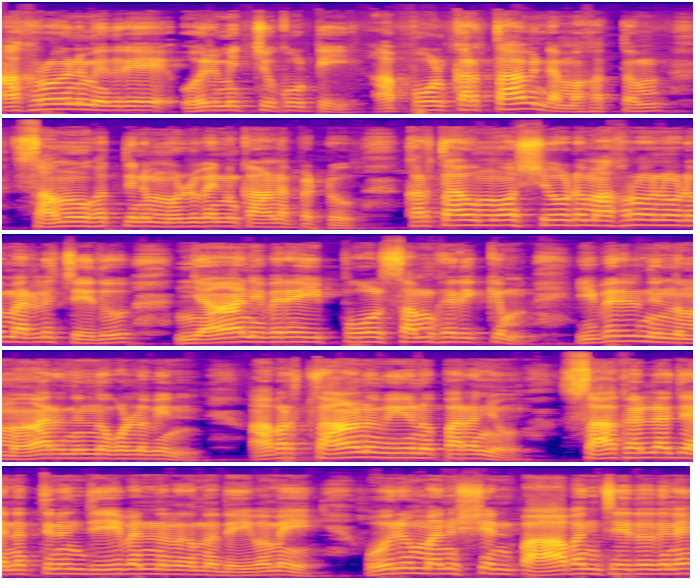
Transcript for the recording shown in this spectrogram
അഹ്റോനുമെതിരെ ഒരുമിച്ച് കൂട്ടി. അപ്പോൾ കർത്താവിന്റെ മഹത്വം സമൂഹത്തിന് മുഴുവൻ കാണപ്പെട്ടു. കർത്താവ് മോശയോടും അഹ്റോനോടും അരളി ചെയ്തു ഞാൻ ഇവരെ ഇപ്പോൾ സംഹരിക്കും. ഇവരിൽ നിന്നും മാറി നിന്നുകൊള്ളുവിൻ. അവർ താണു വീണു പറഞ്ഞു സകല ജനത്തിനും ജീവൻ നൽകുന്ന ദൈവമേ ഒരു മനുഷ്യൻ പാപം ചെയ്തതിന്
